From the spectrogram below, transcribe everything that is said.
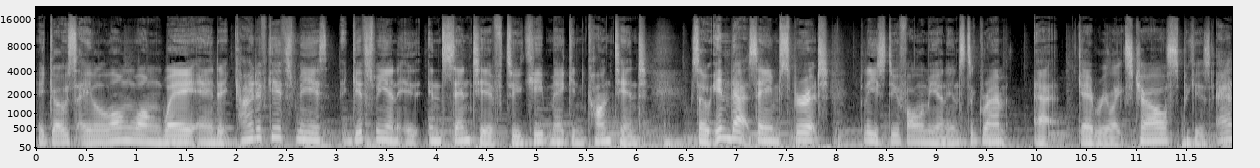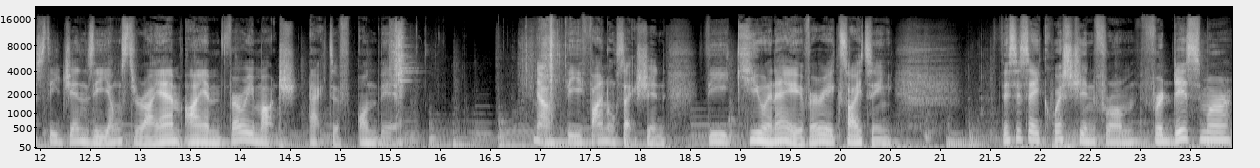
It goes a long, long way, and it kind of gives me gives me an incentive to keep making content. So in that same spirit, please do follow me on Instagram at Gabriel X Charles because as the Gen Z youngster I am, I am very much active on there. Now, the final section, the Q&A, very exciting. This is a question from Fredismer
